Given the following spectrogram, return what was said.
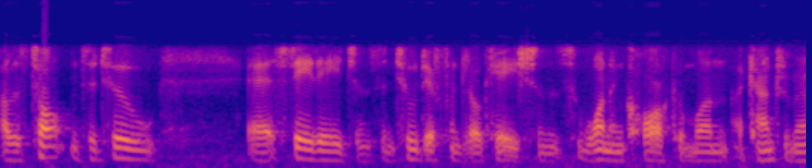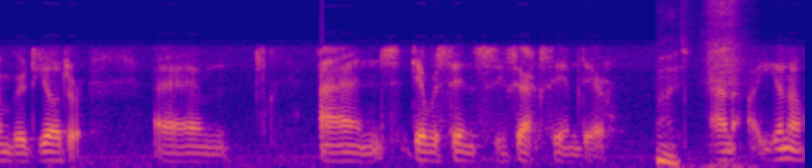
I was talking to two uh, state agents in two different locations, one in Cork and one, I can't remember the other. Um, and they were saying it's the exact same there. Right. And, uh, you know,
